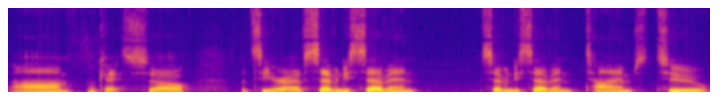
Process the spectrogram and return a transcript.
Um, okay, so let's see here. I have 77, 77 times 2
